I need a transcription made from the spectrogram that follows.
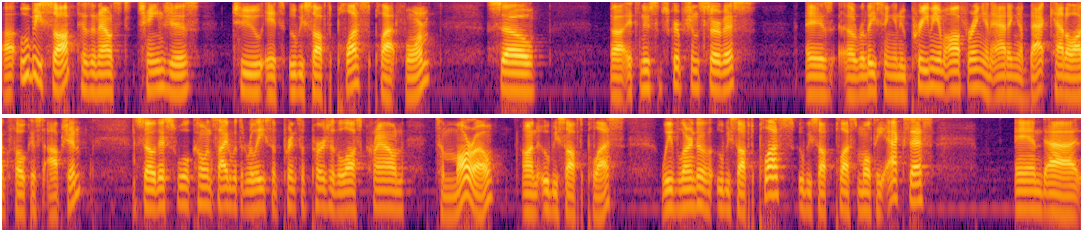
Uh, Ubisoft has announced changes to its Ubisoft Plus platform. So, uh, its new subscription service is uh, releasing a new premium offering and adding a back catalog focused option. So, this will coincide with the release of Prince of Persia The Lost Crown tomorrow on Ubisoft Plus. We've learned of Ubisoft Plus, Ubisoft Plus Multi Access, and uh,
